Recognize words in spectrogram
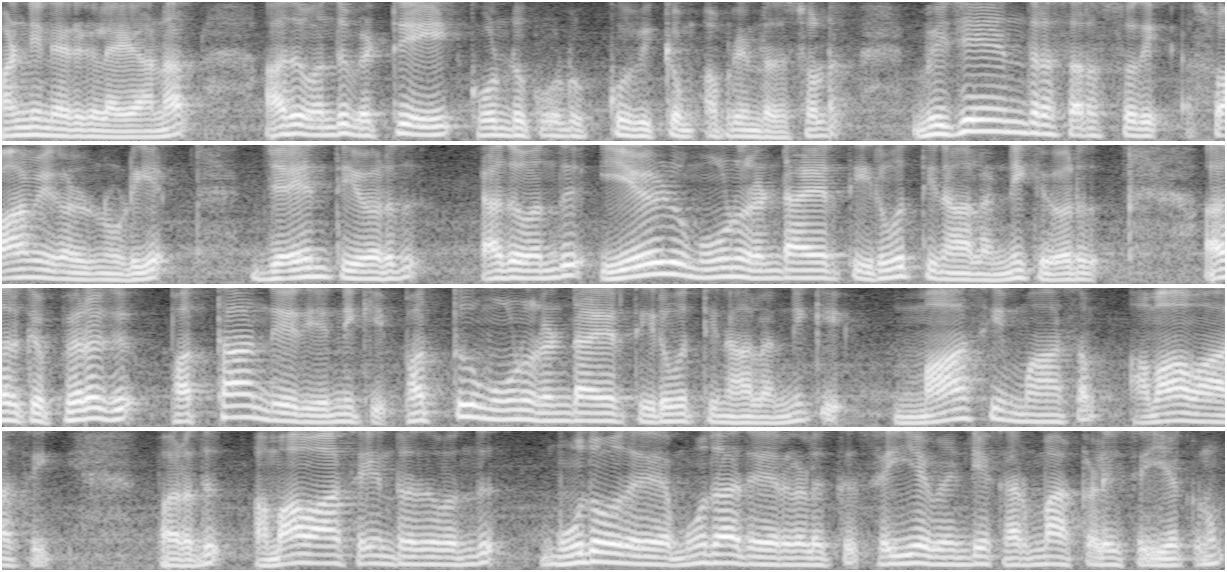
பண்ணினர்களேயானால் அது வந்து வெற்றியை கொண்டு கொடு குவிக்கும் அப்படின்றத சொல்கிறேன் விஜயேந்திர சரஸ்வதி சுவாமிகளினுடைய ஜெயந்தி வருது. அது வந்து ஏழு மூணு ரெண்டாயிரத்தி இருபத்தி நாலு அன்னைக்கு வருது. அதற்கு பிறகு பத்தாம் தேதி அன்னைக்கு பத்து மூணு ரெண்டாயிரத்தி இருபத்தி நாலு அன்னைக்கு மாசி மாதம் அமாவாசை. வருது அமாவாசைன்றது வந்து மூதோதய மூதாதையர்களுக்கு செய்ய வேண்டிய கர்மாக்களை செய்யக்கணும்.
